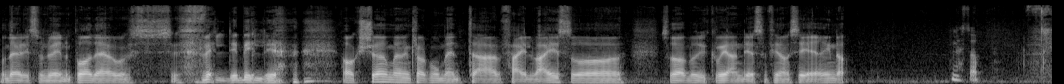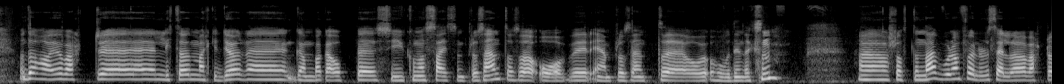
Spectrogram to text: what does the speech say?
Og det er litt som du er inne på, det er jo veldig billige aksjer, men klart momentet er feil vei, så, så da bruker vi gjerne det som finansiering, da. Nettopp. Og Det har jo vært eh, litt av et marked i år. Eh, Gambak er opp 7,16 eh, altså over 1% over hovedindeksen. Har slått den der. Hvordan føler du selv det har vært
